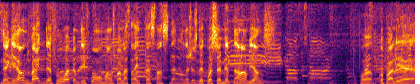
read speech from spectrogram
de grande vague de froid, comme des fois on mange par la tête à ce temps-ci de l'année. On a juste de quoi se mettre dans l'ambiance pourquoi pas aller euh,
